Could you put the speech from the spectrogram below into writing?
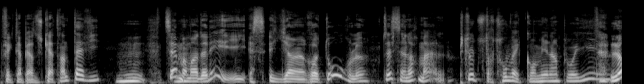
Fait que tu as perdu quatre ans de ta vie. Mm. Tu sais, à un moment donné, il il y a un retour, là. Tu sais, c'est normal. Puis toi, tu te retrouves avec combien d'employés? là? Là,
